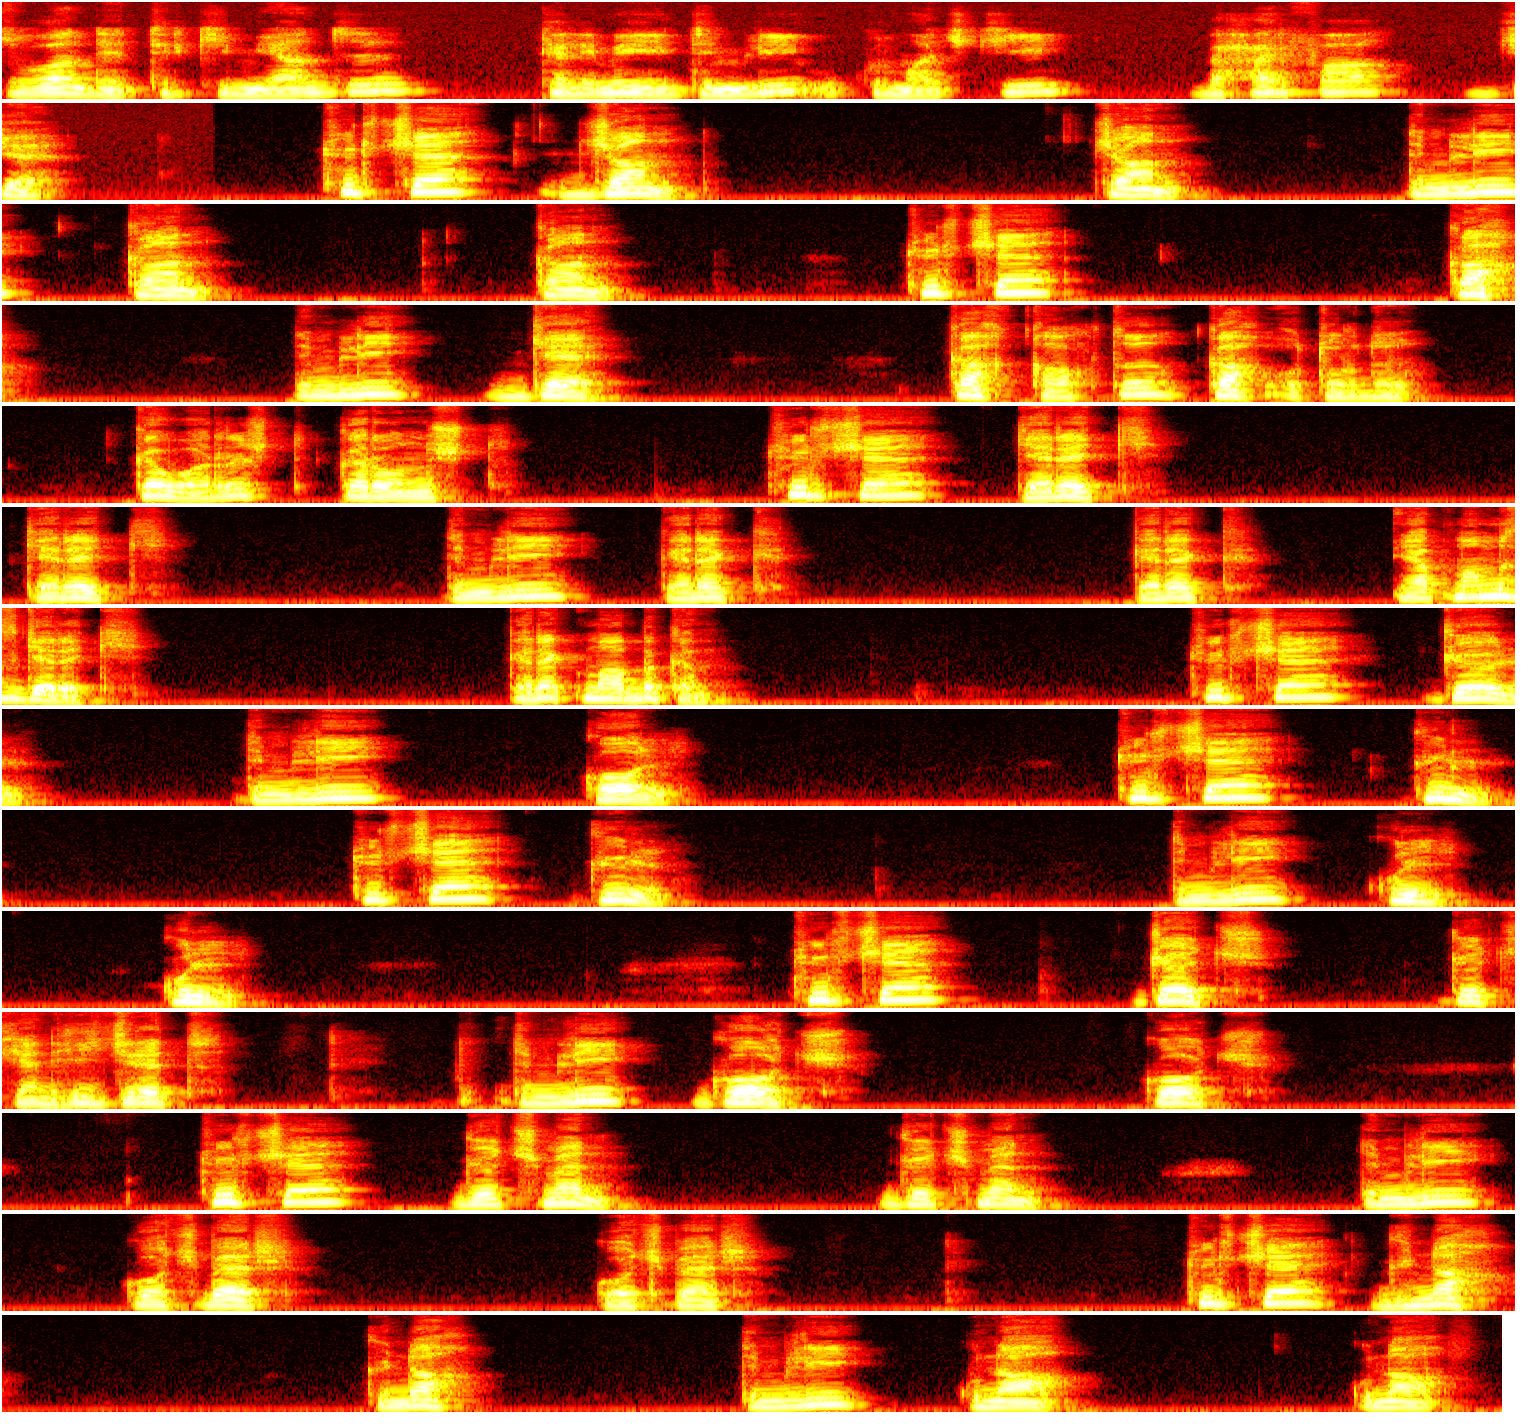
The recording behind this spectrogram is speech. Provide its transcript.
ziwan de Tirkî miyan de kelimeyê dimlî û kurmancikî bi herfa G. Türkçe can, can. Dimlî gan, gan. Türkçe gah, dimlî ge. Gah kalktı, gah oturdu. Gevarışt, geronuşt. Türkçe gerek, gerek. Dimli gerek, gerek. Yapmamız gerek. Gerek ma bikim. Türkçe göl, dimli gol. Türkçe gül, Türkçe gül. Dimli gül, gül. Türkçe göç, göç yani hicret. Dimli goç, goç. Türkçe göçmen, göçmen. Dimli goçber, goçber. Türkçe günah, günah. Dimli günah, günah.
